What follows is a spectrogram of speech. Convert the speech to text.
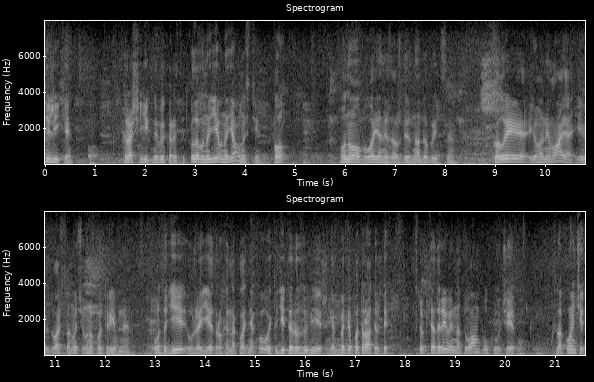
ті ліки, краще їх не використати. Коли воно є в наявності, то воно буває не завжди знадобиться. Коли його немає і в 2 часа ночі воно потрібне, от тоді вже є трохи накладняково, і тоді ти розумієш, якби ти потратив тих 150 гривень на ту ампулку чи флакончик,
